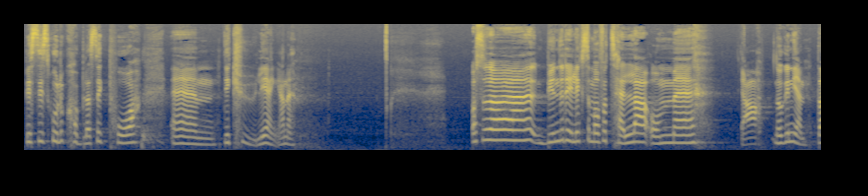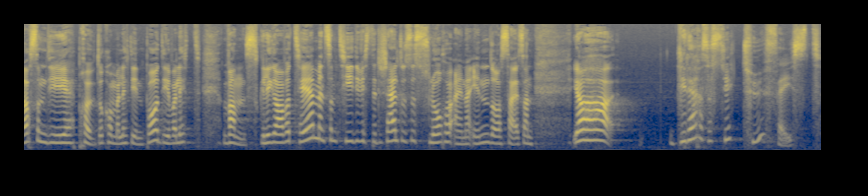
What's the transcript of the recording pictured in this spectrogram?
hvis de skulle koble seg på eh, de kule gjengene. Og så begynner de liksom å fortelle om eh, ja, noen jenter som de prøvde å komme litt inn på. De var litt vanskelige av og til, men samtidig visste de ikke helt. Og så slår hun ene inn og sier sånn Ja, de der er så sykt two-faced.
